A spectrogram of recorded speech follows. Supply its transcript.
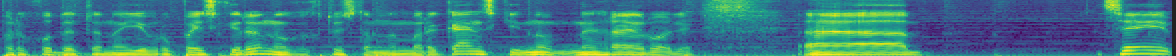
переходити на європейський ринок, а хтось там на американський, ну не грає ролі. Е, це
